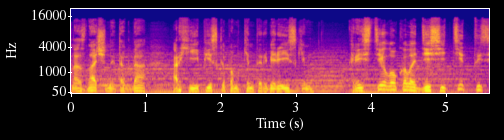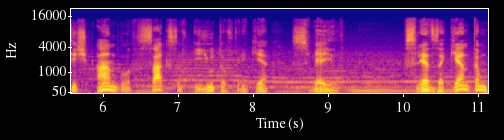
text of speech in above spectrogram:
назначенный тогда архиепископом кентерберийским, крестил около 10 тысяч англов, саксов и ютов в реке Свейл. Вслед за Кентом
